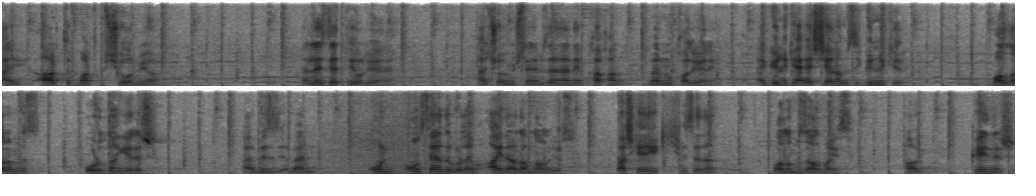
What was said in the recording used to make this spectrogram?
Yani artık artık bir şey olmuyor. Yani lezzetli oluyor yani. Yani çoğu müşterimizden hani kalkan memnun kalıyor yani. yani günlük yani eşyalarımız günlüktür. Ballarımız oradan gelir. Yani biz ben 10 10 senedir buradayım aynı adamdan alıyoruz. Başka kimseden balımızı almayız. Ama peynir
